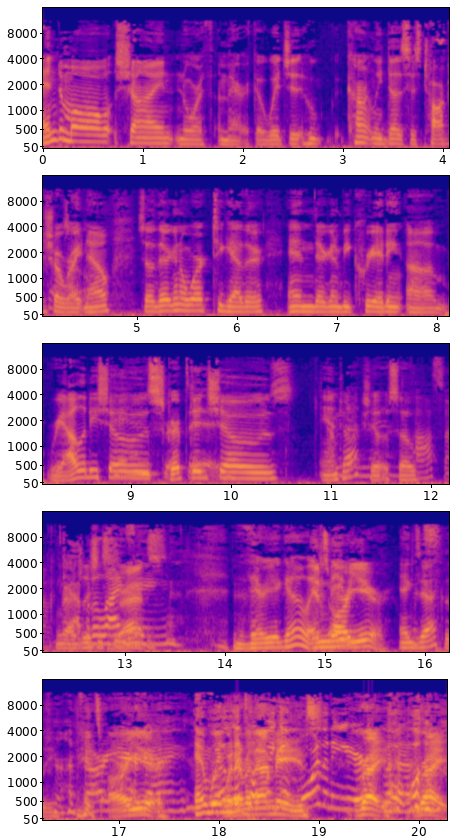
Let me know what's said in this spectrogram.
Endemol Shine North America, which is who currently does his talk show right now. So they're going to work together, and they're going to be creating um, reality shows, scripted scripted. shows, and talk shows. So Awesome. congratulations! to them. There you go. And It's maybe- our year. Exactly. It's our year. guys. And when Whatever Let's that hope we get means. more than a year. Right. Right.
